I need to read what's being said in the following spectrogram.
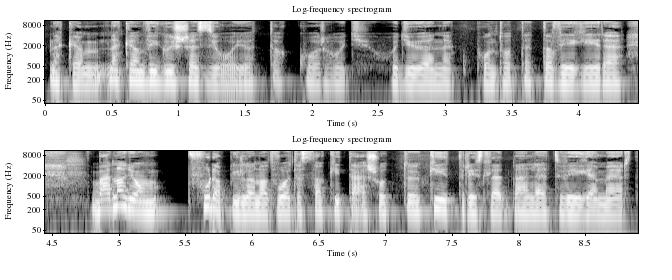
nekem, nekem végül is ez jól jött akkor, hogy, hogy ő ennek pontot tett a végére. Bár nagyon fura pillanat volt a szakítás, ott két részletben lett vége, mert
